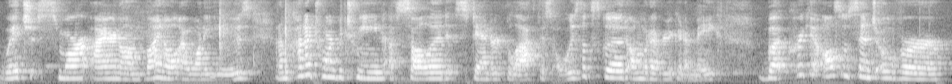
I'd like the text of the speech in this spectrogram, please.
which smart iron-on vinyl I wanna use. And I'm kind of torn between a solid standard black. This always looks good on whatever you're gonna make. But Cricut also sent over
